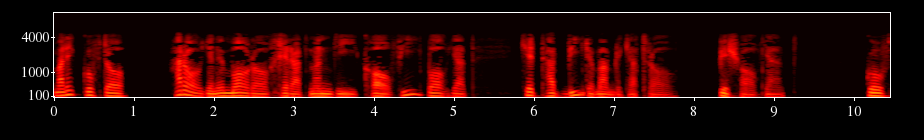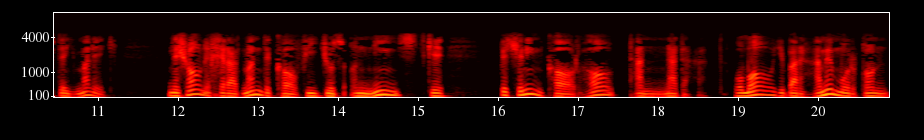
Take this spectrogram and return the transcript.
ملک گفتا هر آینه ما را خردمندی کافی باید که تدبیر مملکت را بشاید. گفت ای ملک نشان خردمند کافی جز آن نیست که به چنین کارها تن ندهد. همای بر همه مرغان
